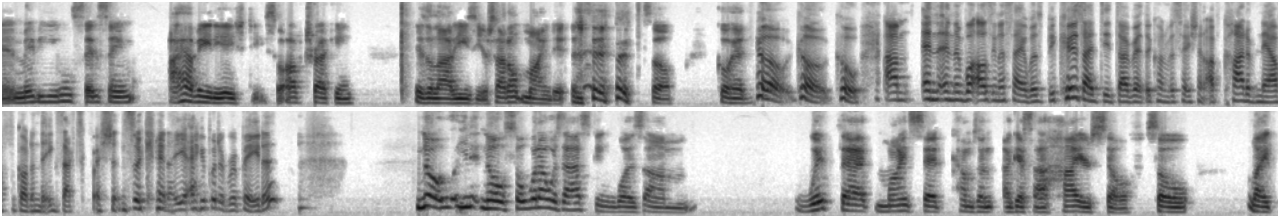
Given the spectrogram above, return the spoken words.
and maybe you will say the same. I have ADHD, so off tracking is a lot easier, so I don't mind it. so go ahead. Cool, cool, cool. Um, and and then what I was going to say was because I did divert the conversation, I've kind of now forgotten the exact question. So can I are you able to repeat it? No, no. So what I was asking was, um, with that mindset comes on, I guess, a higher self. So, like,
